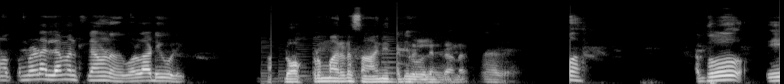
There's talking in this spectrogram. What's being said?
നോക്കുമ്പോഴാണ് എല്ലാം മനസ്സിലാവണത്. കൊള്ള അടിപൊളി. ഡോക്ടർമാരുടെ സാന്നിധ്യം അപ്പോ ഈ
